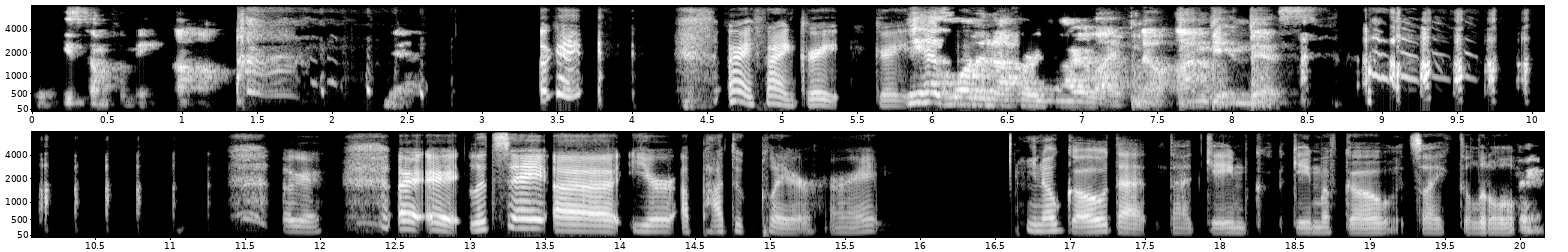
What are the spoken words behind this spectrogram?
For me. He's coming for me. Uh. uh Yeah. Okay. All right. Fine. Great. Great. He has won enough her entire life. No, I'm getting this. Okay. All right, all right. Let's say uh you're a Paduk player, all right? You know Go, that that game game of Go. It's like the little Thank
